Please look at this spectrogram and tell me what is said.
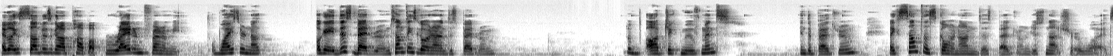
I feel like something's gonna pop up right in front of me. Why is there not Okay, this bedroom. Something's going on in this bedroom. Object movements in the bedroom. Like something's going on in this bedroom, just not sure what.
